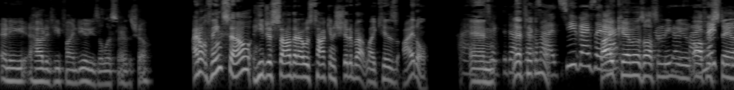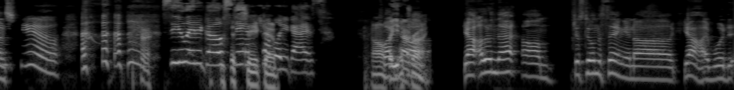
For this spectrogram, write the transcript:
And he, and he, how did he find you? He's a listener of the show. I don't think so. He just saw that I was talking shit about like his idol. I And- to take the dogs yeah, take 'em out. See you guys later. Bye, Kim. It was awesome meeting you. Outside. Office Nice stands. meeting you. See you later. Go stay See in you, Kim. you guys. Oh, But we'll yeah, try. uh, yeah, other than that, um, just doing the thing. And uh, yeah, I would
